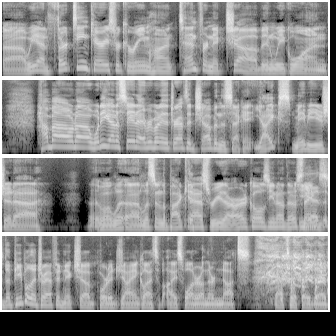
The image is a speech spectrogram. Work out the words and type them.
uh, we had 13 carries for Kareem Hunt, 10 for Nick Chubb in week one. How about uh, what do you got to say to everybody that drafted Chubb in the second? Yikes! Maybe you should uh, well, uh, listen to the podcast, read their articles, you know those Yeah, things. th- the people that drafted Nick Chubb poured a giant glass of ice water on their nuts. That's what they did.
